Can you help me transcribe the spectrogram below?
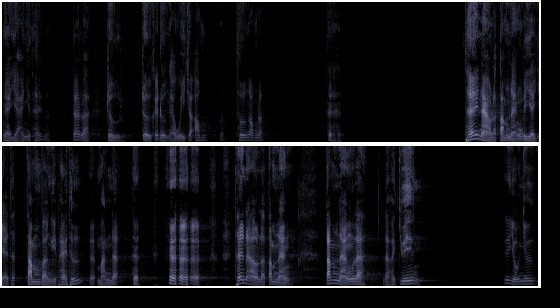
ngài dạy như thế mà. Đó là trừ trừ cái đường ngạ quỷ cho ông đó, thương ông đó. Thế nào là tâm nặng bây giờ giải thích. Tâm và nghiệp hai thứ ờ, mạnh đó. Thế nào là tâm nặng tâm nặng là là phải chuyên. Ví dụ như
